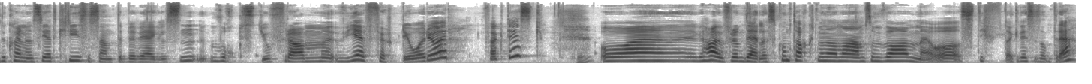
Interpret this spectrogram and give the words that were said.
Du kan jo si at Krisesenterbevegelsen vokste jo fram Vi er 40 år i år, faktisk. Okay. Og eh, vi har jo fremdeles kontakt med noen av dem som var med og stifta krisesenteret.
